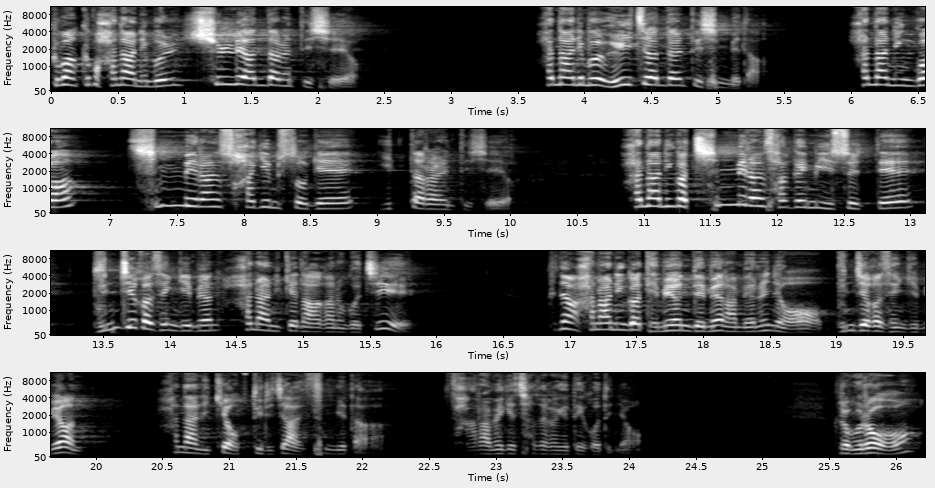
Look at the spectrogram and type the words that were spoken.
그만큼 하나님을 신뢰한다는 뜻이에요. 하나님을 의지한다는 뜻입니다. 하나님과 친밀한 사귐 속에 있다라는 뜻이에요. 하나님과 친밀한 사귐이 있을 때 문제가 생기면 하나님께 나아가는 거지. 그냥 하나님과 대면 대면 하면은요 문제가 생기면 하나님께 엎드리지 않습니다. 사람에게 찾아가게 되거든요. 그러므로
